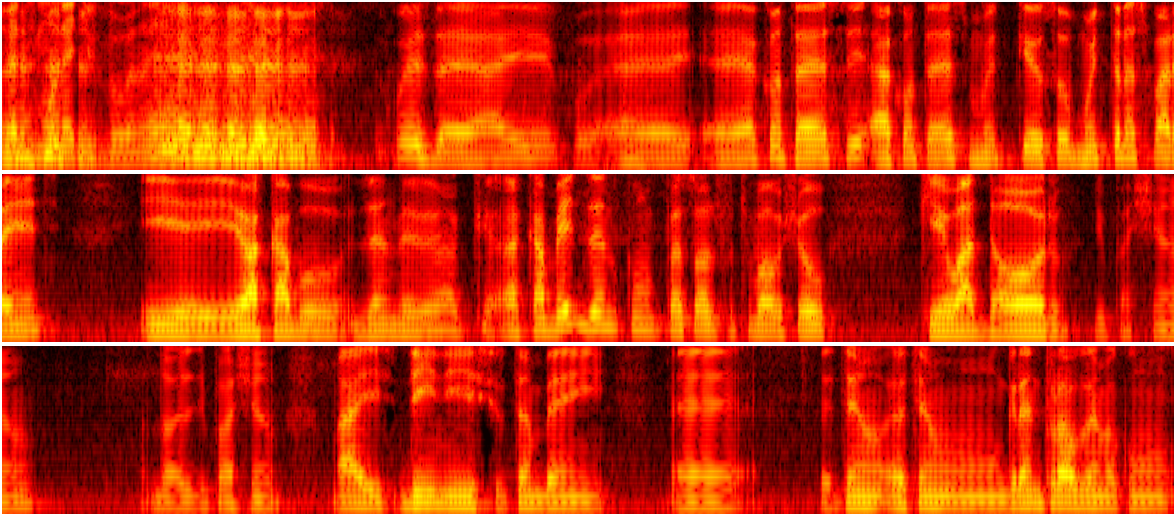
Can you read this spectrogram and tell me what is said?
já desmonetizou, né? Pois é, aí é, é, acontece, acontece muito porque eu sou muito transparente e eu acabo dizendo, eu acabei dizendo com o pessoal do futebol show que eu adoro de paixão, adoro de paixão, mas de início também é, eu tenho eu tenho um grande problema com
